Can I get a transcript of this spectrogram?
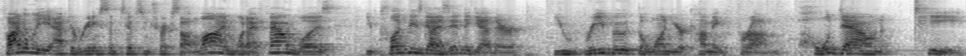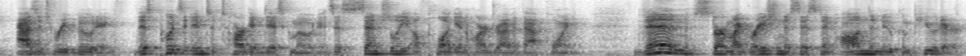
Finally, after reading some tips and tricks online, what I found was you plug these guys in together, you reboot the one you're coming from. Hold down T as it's rebooting. This puts it into target disk mode. It's essentially a plug-in hard drive at that point. Then start Migration Assistant on the new computer.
